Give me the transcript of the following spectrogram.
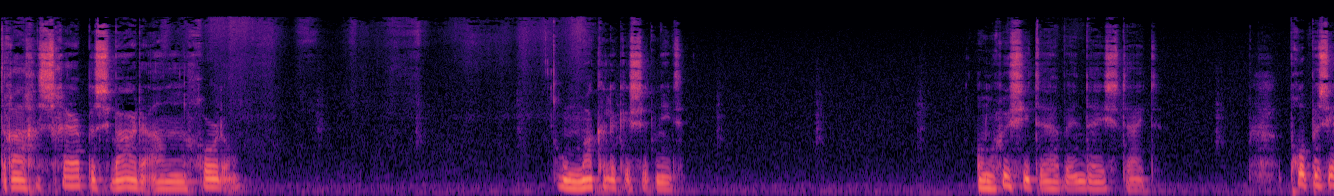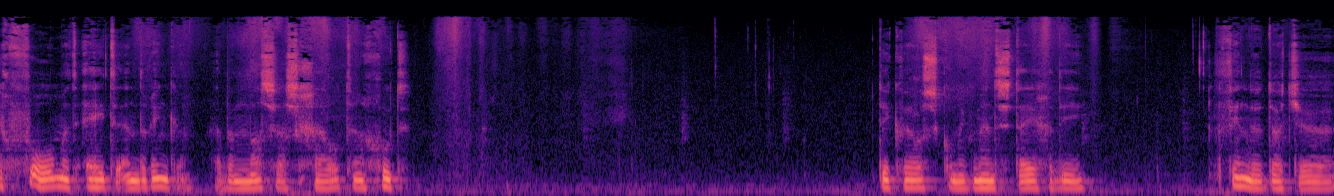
Dragen scherpe zwaarden aan hun gordel. Hoe makkelijk is het niet om ruzie te hebben in deze tijd? Proppen zich vol met eten en drinken, hebben massa's geld en goed. Dikwijls kom ik mensen tegen die vinden dat je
